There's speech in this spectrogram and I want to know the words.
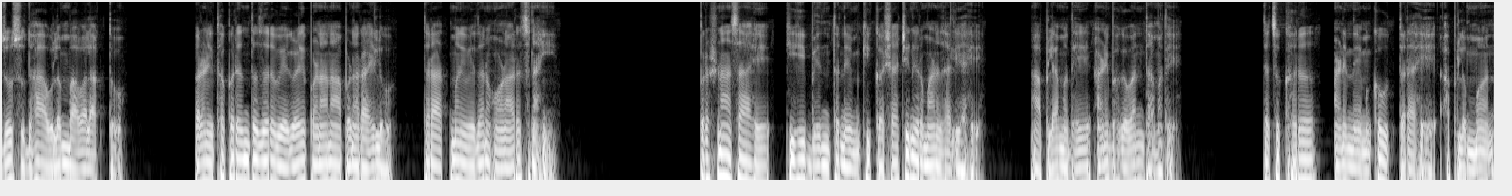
जो सुद्धा अवलंबावा लागतो. कारण इथंपर्यंत जर वेगळेपणानं आपण राहिलो तर आत्मनिवेदन होणारच नाही. प्रश्न असा आहे की ही भिंत नेमकी कशाची निर्माण झाली आहे? आपल्यामध्ये आणि भगवंतामध्ये. त्याचं खरं आणि नेमकं उत्तर आहे आपलं मन.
